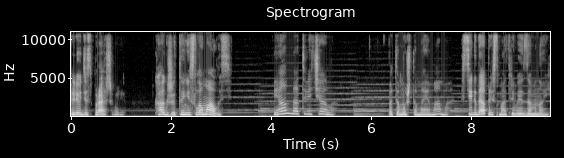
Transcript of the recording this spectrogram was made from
люди спрашивали, «Как же ты не сломалась?» И Анна отвечала, «Потому что моя мама всегда присматривает за мной».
